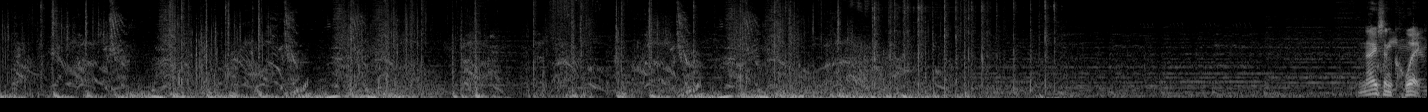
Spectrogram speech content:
Nice and quick.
